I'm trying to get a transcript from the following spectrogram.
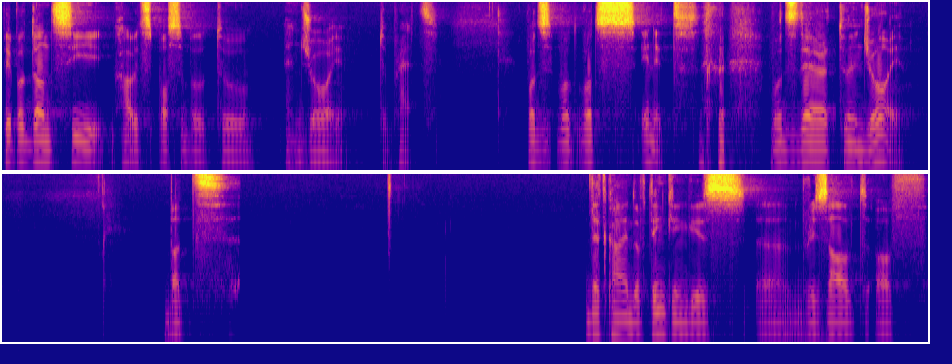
people don't see how it's possible to enjoy the breath. What's what, what's in it? what's there to enjoy? But that kind of thinking is a result of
